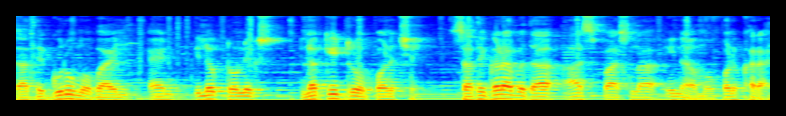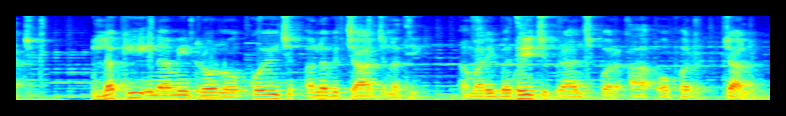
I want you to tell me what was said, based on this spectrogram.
સાથે Guru mobile and electronics lucky draw પણ છે. સાથે ઘણા બધા આસપાસના ઇનામો પણ ખરા છે. લકી ઇનામી ડ્રોનો કોઈ જ અલગ ચાર્જ નથી. અમારી બધી જ બ્રાન્ચ પર આ ઓફર ચાલુ.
